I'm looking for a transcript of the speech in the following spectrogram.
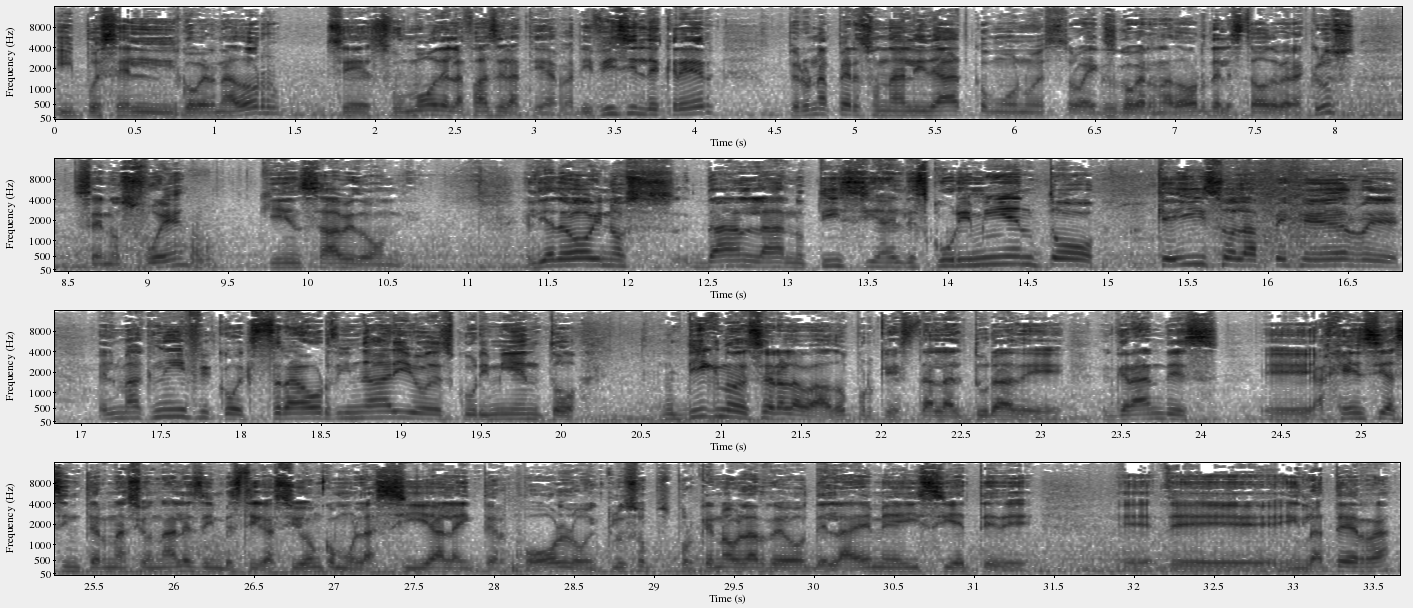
Y pues el gobernador se sumó de la faz de la tierra. Difícil de creer, pero una personalidad como nuestro ex gobernador del estado de Veracruz se nos fue, quién sabe dónde. El día de hoy nos dan la noticia, el descubrimiento que hizo la PGR, el magnífico, extraordinario descubrimiento, digno de ser alabado porque está a la altura de grandes eh, agencias internacionales de investigación como la CIA, la Interpol o incluso, pues, ¿por qué no hablar de, de la MI7 de, eh, de Inglaterra?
